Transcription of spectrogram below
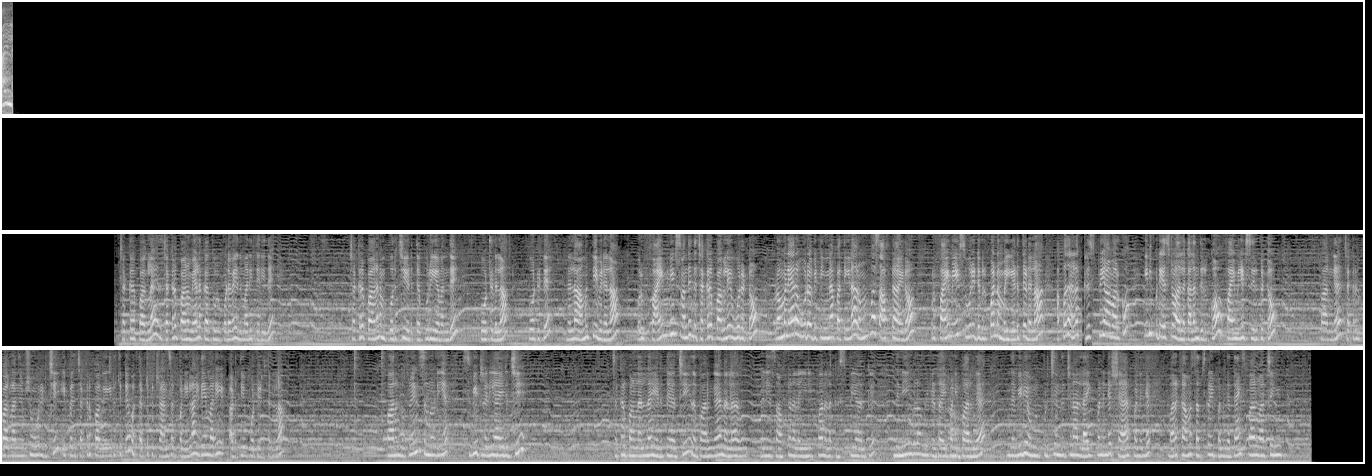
ஆயில் சக்கரை பாகில் இந்த சக்கரை பாகு நம்ம ஏலக்காய் தூள் போடவே இது மாதிரி தெரியுது. சக்கரை பாகில் நம்ம பொறிச்சு எடுத்த பூரியை வந்து போட்டுடலாம். போட்டுட்டு நல்லா அமுத்தி விடலாம். ஒரு ஃபைவ் மினிட்ஸ் வந்து இந்த சக்கரை பாகுலே ஊறட்டும். ரொம்ப நேரம் ஊற விட்டிங்கன்னா பார்த்தீங்கன்னா ரொம்ப சாஃப்டாக ஆகிடும் ஒரு ஃபைவ் மினிட்ஸ் ஊறிட்ட பிற்பாடு நம்ம எடுத்துடலாம். அப்போ தான் நல்லா கிறிஸ்பியாகவும் இருக்கும். இனிப்பு டேஸ்ட்டும் அதில் கலந்துருக்கும் ஃபைவ் மினிட்ஸ் இருக்கட்டும். பாருங்க. சக்கரை பாகில் அஞ்சு நிமிஷம் ஊறிடுச்சு. இப்போ சக்கரை பாகை இருத்துட்டு ஒரு தட்டுக்கு டிரான்ஸ்ஃபர் பண்ணிடலாம். இதே மாதிரி அடுத்தையும் போட்டு எடுத்துடலாம். பாருங்க ஃப்ரெண்ட்ஸ் என்னுடைய ஸ்வீட் ரெடி ஆயிடுச்சு. சக்கரை பாகு நல்லா எடுத்தாச்சு. இதை பாருங்க நல்லா வெளியே சாஃப்டாக நல்லா இனிப்பாக நல்லா கிறிஸ்பியாக இருக்குது இந்த நீங்களும் வீட்டில் ட்ரை பண்ணி பாருங்க. இந்த வீடியோ உங்களுக்கு பிடிச்சிருந்துச்சுன்னா லைக் பண்ணுங்கள் ஷேர் பண்ணுங்க. மறக்காமல் சப்ஸ்கிரைப் பண்ணுங்க. தேங்க்ஸ் ஃபார் வாட்சிங்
